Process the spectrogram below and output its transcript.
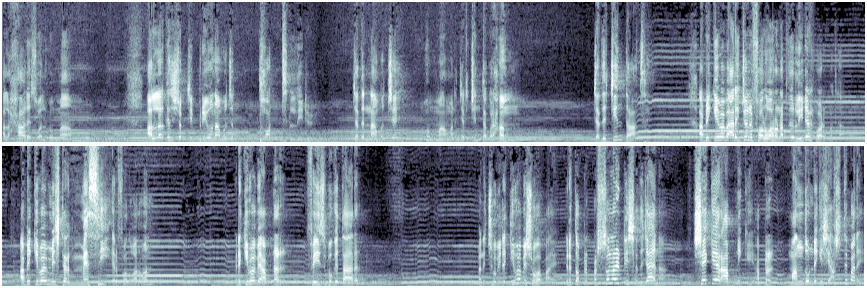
আল হারিস ওয়াল হুম্মাম আল্লাহর কাছে সবচেয়ে প্রিয় নাম হচ্ছে থট লিডার যাদের নাম হচ্ছে হুম্মাম মানে যারা চিন্তা করে, হাম, যাদের চিন্তা আছে। আপনি কীভাবে আরেকজনের ফলোয়ার হন? আপনি তো লিডার হওয়ার কথা। আপনি কীভাবে মিস্টার মেসি এর ফলোয়ার হন? এটা কীভাবে আপনার ফেসবুকে তার মানে ছবিটা কীভাবে শোভা পায়? এটা তো আপনার পার্সোনালিটির সাথে যায় না। সে কে আর আপনি কি? আপনার মানদণ্ডে কি সে আসতে পারে?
